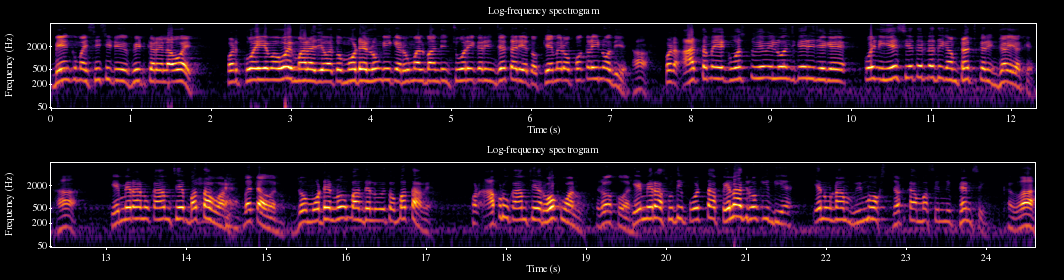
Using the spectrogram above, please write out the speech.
બેંકમાં સીસીટીવી ફિટ કરેલા હોય. પણ કોઈ એવા હોય મારા જેવા તો મોઢે લુંગી કે રૂમાલ બાંધીને ચોરી કરીને જતા રહીએ તો કેમેરો પકડી ન દે. હા. પણ આ તમે એક વસ્તુ એવી લોન્ચ કરી છે કે કોઈની હેસિયત જ નથી કે આમ ટચ કરીને જઈ શકે. હા. કેમેરાનું કામ છે બતાવવાનું. બતાવવાનું. જો મોઢે ન બાંધેલું હોય તો બતાવે. પણ આપણું કામ છે રોકવાનું. રોકવાનું. કેમેરા સુધી પહોંચતા પહેલા જ રોકી દે એનું નામ વિમોક્સ ઝટકા મશીનની ફેન્સિંગ. વાહ.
